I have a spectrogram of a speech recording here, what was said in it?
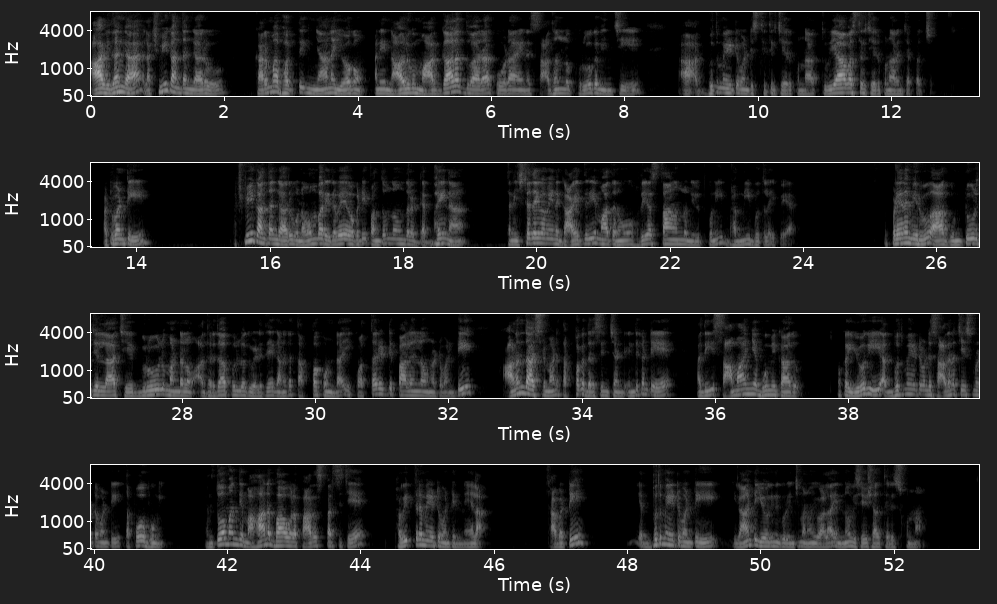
ఆ విధంగా లక్ష్మీకాంతం గారు కర్మ భక్తి జ్ఞాన యోగం అనే నాలుగు మార్గాల ద్వారా కూడా ఆయన సాధనలో పురోగమించి ఆ అద్భుతమైనటువంటి స్థితికి చేరుకున్నారు తుర్యావస్థకు చేరుకున్నారని చెప్పచ్చు. అటువంటి లక్ష్మీకాంతం గారు నవంబర్ ఇరవై ఒకటి పంతొమ్మిది వందల డెబ్భైన తన ఇష్టదైవమైన గాయత్రి మాతను హృదయస్థానంలో నిలుపుకొని బ్రహ్మీభూతులైపోయారు ఎప్పుడైనా మీరు ఆ గుంటూరు జిల్లా చేబ్రూలు మండలం ఆ దరిదాపుల్లోకి వెళితే కనుక తప్పకుండా ఈ కొత్తరెడ్డి పాలెంలో ఉన్నటువంటి ఆనందాశ్రమాన్ని తప్పక దర్శించండి. ఎందుకంటే అది సామాన్య భూమి కాదు. ఒక యోగి అద్భుతమైనటువంటి సాధన చేసుకున్నటువంటి తపోభూమి. ఎంతోమంది మహానుభావుల పాదస్పర్శిచే పవిత్రమైనటువంటి నేల. కాబట్టి అద్భుతమైనటువంటి ఇలాంటి యోగిని గురించి మనం ఇవాళ ఎన్నో విశేషాలు తెలుసుకున్నాం.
